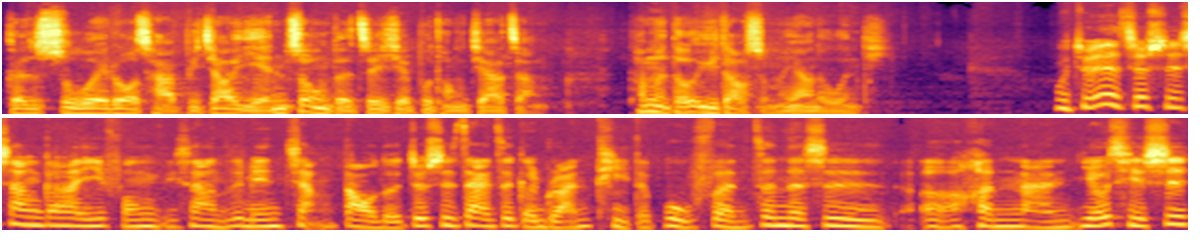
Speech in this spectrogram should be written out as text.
跟数位落差比较严重的这些不同家长，他们都遇到什么样的问题？我觉得就是像刚才一峰你上这边讲到的，就是在这个软体的部分，真的是呃很难，尤其是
